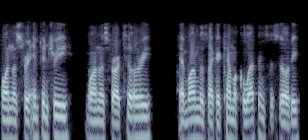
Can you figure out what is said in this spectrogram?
one was for infantry, one was for artillery, and one was like a chemical weapons facility.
